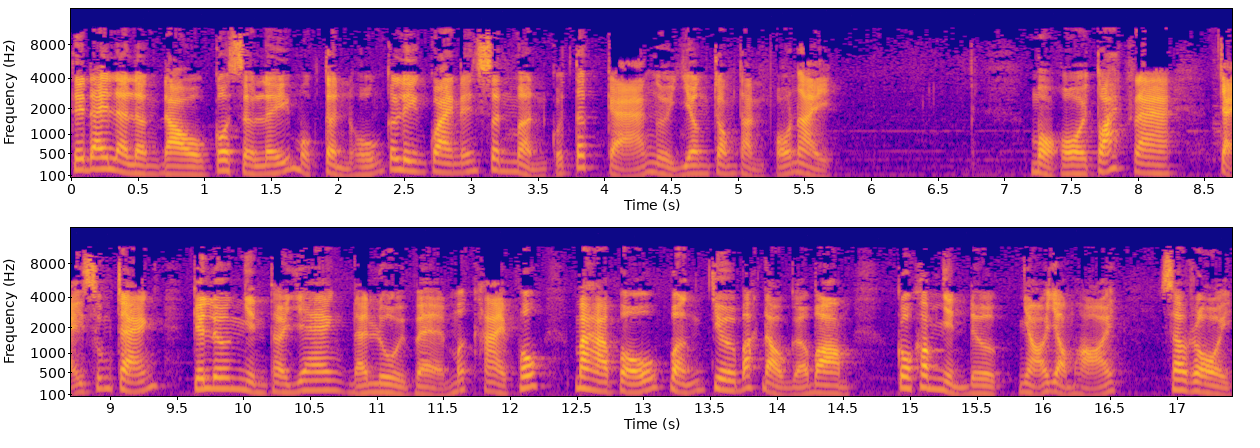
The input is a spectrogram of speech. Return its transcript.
thì đây là lần đầu cô xử lý một tình huống có liên quan đến sinh mệnh của tất cả người dân trong thành phố này. Mồ hôi toát ra, chảy xuống trán, Kỳ Lương nhìn thời gian đã lùi về mất 2 phút mà Hạ Vũ vẫn chưa bắt đầu gỡ bom. Cô không nhìn được, nhỏ giọng hỏi, sao rồi?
